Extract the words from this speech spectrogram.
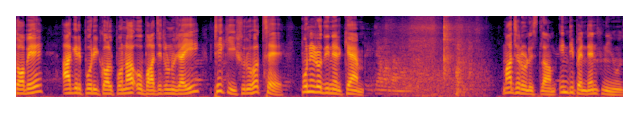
তবে আগের পরিকল্পনা ও বাজেট অনুযায়ী ঠিকই শুরু হচ্ছে। পনেরো দিনের camp মাঝারুল ইসলাম ইন্ডিপেন্ডেন্ট নিউজ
